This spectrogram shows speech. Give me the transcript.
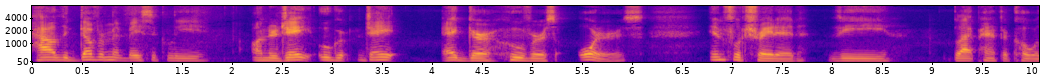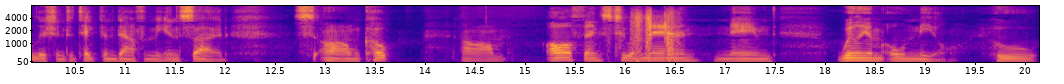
how the government basically under J. Uger, J. Edgar Hoover's orders, infiltrated the Black Panther coalition to take them down from the inside. Um, co- um, all thanks to a man named William O'Neal, who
